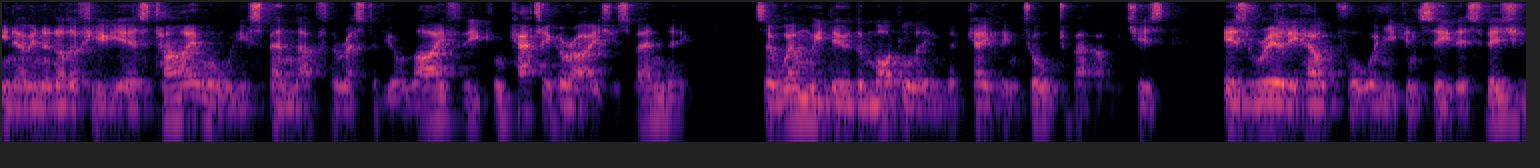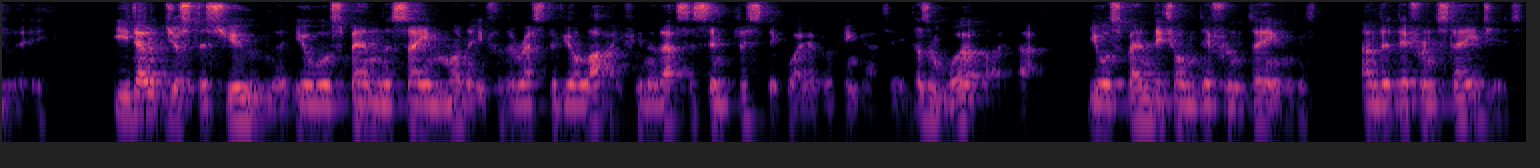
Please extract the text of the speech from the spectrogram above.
you know in another few years time or will you spend that for the rest of your life? You can categorize your spending. So when we do the modeling that caitlin talked about which is is really helpful when you can see this visually you don't just assume that you will spend the same money for the rest of your life you know that's a simplistic way of looking at it it doesn't work like that you will spend it on different things and at different stages.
